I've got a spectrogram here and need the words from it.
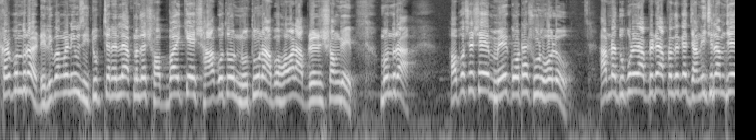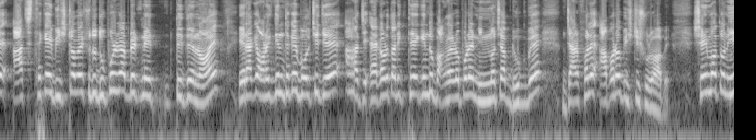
নমস্কার বন্ধুরা ডেলি বাংলা নিউজ ইউটিউব চ্যানেলে আপনাদের সবাইকে স্বাগত নতুন আবহাওয়ার আপডেটের সঙ্গে। বন্ধুরা, অবশেষে মেঘ ওঠা শুরু হলো। আমরা দুপুরের আপডেটে আপনাদেরকে জানিয়েছিলাম যে, আজ থেকে বৃষ্টি হবে, শুধু দুপুরের আপডেট নিতে নয়। এর আগে অনেক দিন থেকেই বলছি যে, আজ এগারো তারিখ থেকে কিন্তু বাংলার ওপরে নিম্নচাপ ঢুকবে, যার ফলে আবারও বৃষ্টি শুরু হবে। সেই মতনই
